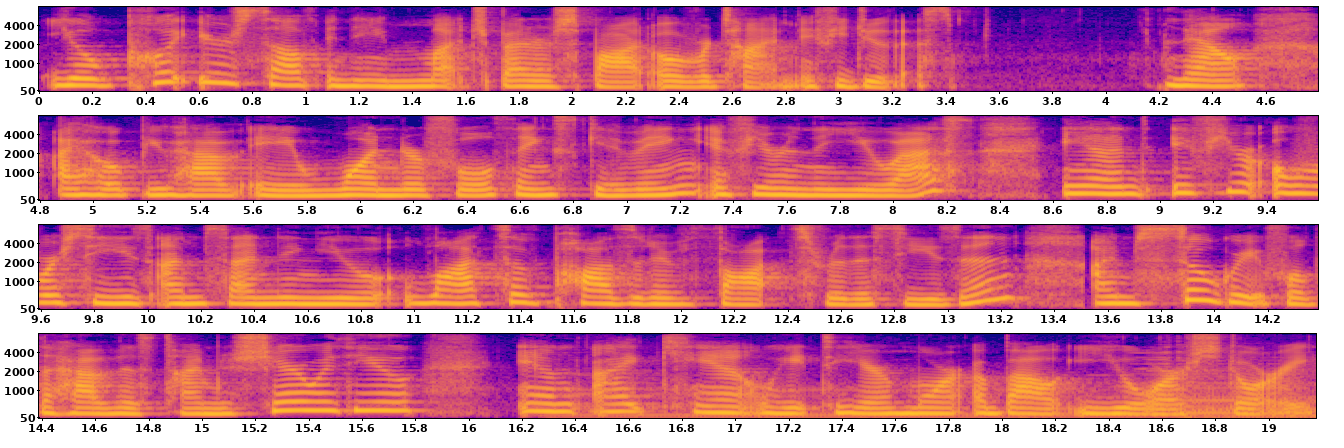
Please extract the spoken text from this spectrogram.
You'll put yourself in a much better spot over time if you do this. Now, I hope you have a wonderful Thanksgiving if you're in the US. And if you're overseas, I'm sending you lots of positive thoughts for the season. I'm so grateful to have this time to share with you, and I can't wait to hear more about your story.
